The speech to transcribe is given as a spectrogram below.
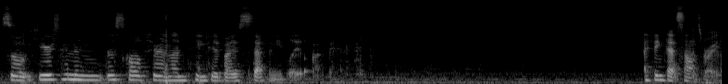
So here's him in the sculpture and then painted by Stephanie Blaylock. I think that sounds right.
